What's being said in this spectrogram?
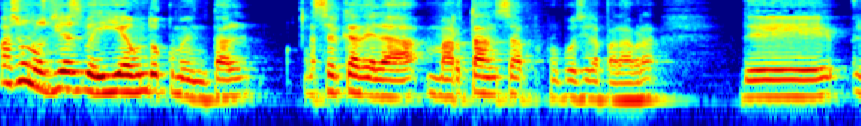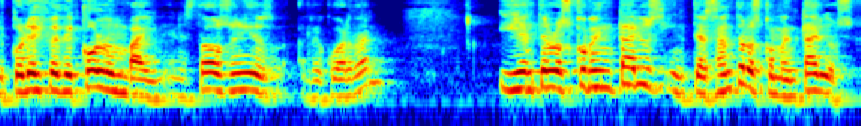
Hace unos días veía un documental acerca de la martanza, no puedo decir la palabra, del colegio de Columbine en Estados Unidos, ¿recuerdan? Y entre los comentarios, interesantes los comentarios,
